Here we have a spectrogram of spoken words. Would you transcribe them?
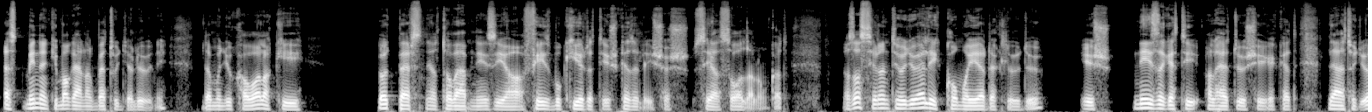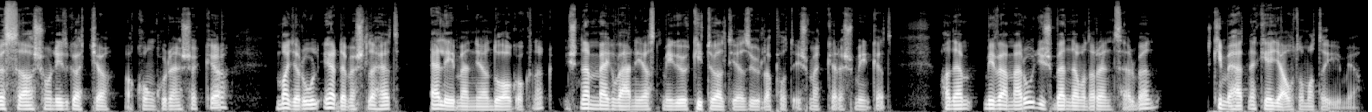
Ezt mindenki magának be tudja lőni, de mondjuk ha valaki 5 percnél tovább nézi a Facebook hirdetés kezeléses sales az azt jelenti, hogy ő elég komoly érdeklődő, és nézegeti a lehetőségeket, lehet, hogy összehasonlítgatja a konkurensekkel, magyarul érdemes lehet elé menni a dolgoknak, és nem megvárni azt, míg ő kitölti az űrlapot és megkeres minket, hanem mivel már úgyis benne van a rendszerben, kimehet neki egy automata e-mail.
